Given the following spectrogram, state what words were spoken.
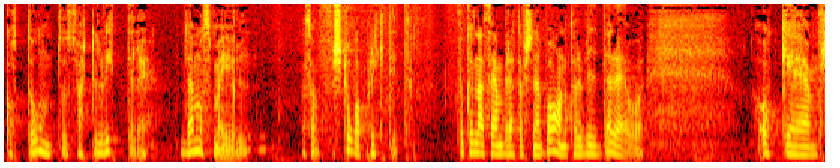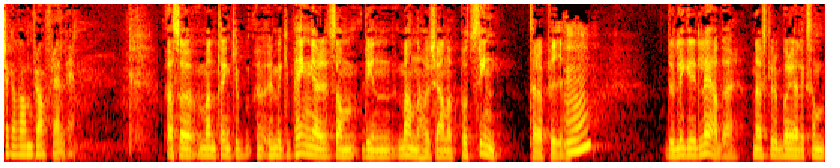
gott och ont och svart eller vitt. Eller. Det där måste man ju alltså, förstå på riktigt. För att kunna sen berätta för sina barn och ta det vidare. Och, och eh, försöka vara en bra förälder. Alltså man tänker hur mycket pengar som din man har tjänat på sin terapi. Mm. Du ligger i läder. När ska du börja liksom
